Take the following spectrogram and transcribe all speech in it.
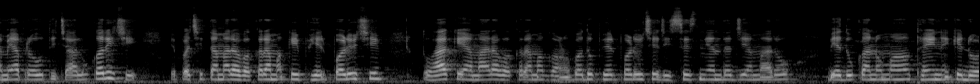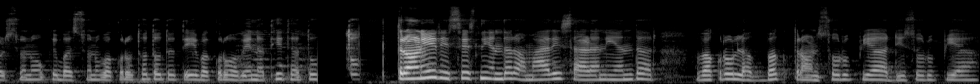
અમે આ પ્રવૃત્તિ ચાલુ કરી છે એ પછી તમારા વકરામાં કંઈ ફેર પડ્યો છે? તો હા કે અમારા વકરામાં ઘણો બધો ફેર પડ્યો છે. રિસેસની અંદર જે અમારો બે દુકાનોમાં થઈને કે દોઢસોનો કે બસોનો વકરો થતો તો તે વકરો હવે નથી થતો. ત્રણેય રિસેસની અંદર અમારી શાળાની અંદર વકરો લગભગ ત્રણસો રૂપિયા અઢીસો રૂપિયા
